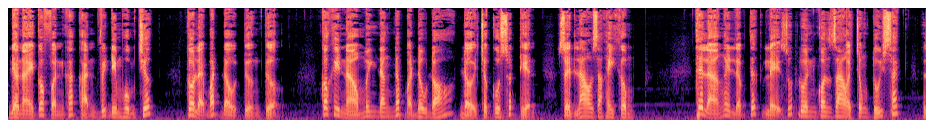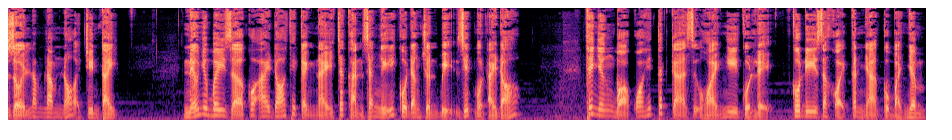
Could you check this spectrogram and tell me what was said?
Điều này có phần khác hẳn với đêm hôm trước. Cô lại bắt đầu tưởng tượng. Có khi nào Minh đang nấp ở đâu đó đợi cho cô xuất hiện rồi lao ra hay không? Thế là ngay lập tức Lệ rút luôn con dao ở trong túi sách rồi lăm lăm nó ở trên tay. Nếu như bây giờ có ai đó thấy cảnh này chắc hẳn sẽ nghĩ cô đang chuẩn bị giết một ai đó. Thế nhưng bỏ qua hết tất cả sự hoài nghi của Lệ, cô đi ra khỏi căn nhà của bà Nhâm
